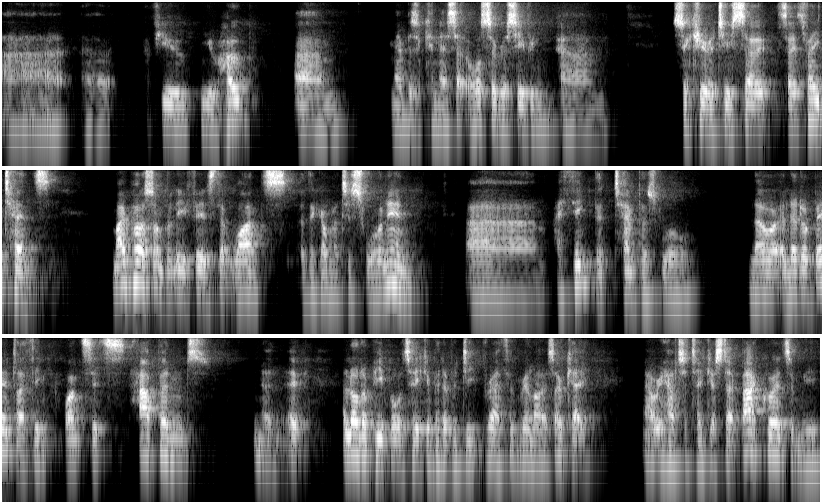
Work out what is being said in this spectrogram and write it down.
Uh, uh, a few New Hope um, members of Knesset also receiving um, security. So, so it's very tense. My personal belief is that once the government is sworn in, um, I think the tempers will lower a little bit. I think once it's happened, you know, it, a lot of people will take a bit of a deep breath and realize, okay, now we have to take a step backwards and we,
